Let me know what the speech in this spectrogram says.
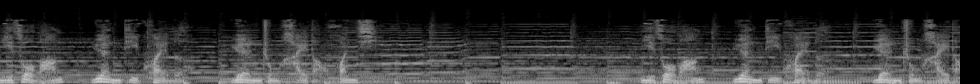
你作王，愿地快乐，愿众海岛欢喜。你做王，愿地快乐，愿众海岛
